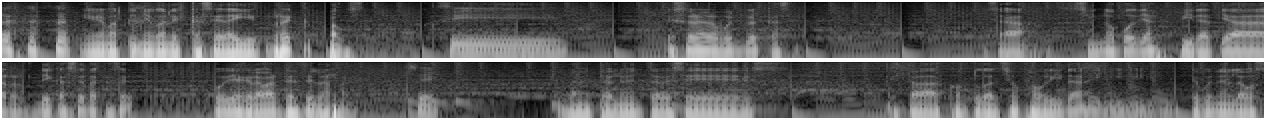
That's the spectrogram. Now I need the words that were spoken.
y me mantenía con el cassette ahí, rec, pausa. Sí, Eso era lo bonito del cassette. O sea, si no podías piratear de cassette a cassette, podías grabar desde la radio. sí. Lamentablemente a veces estabas con tu canción favorita y te ponían la voz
